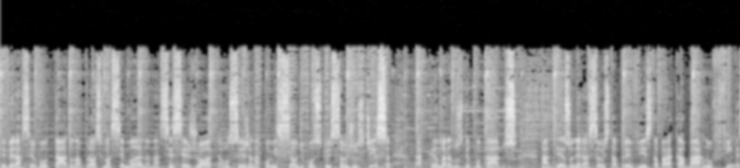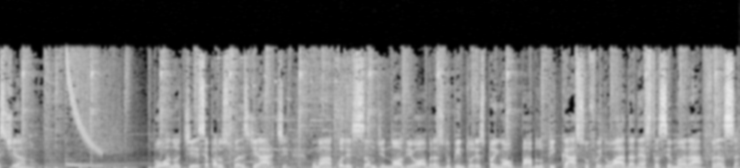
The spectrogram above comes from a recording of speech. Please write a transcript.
deverá ser votado na próxima semana na CCJ, ou seja, na Comissão de Constituição e Justiça da Câmara dos Deputados. A desoneração está prevista para acabar no fim deste ano. Boa notícia para os fãs de arte. Uma coleção de nove obras do pintor espanhol Pablo Picasso foi doada nesta semana à França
